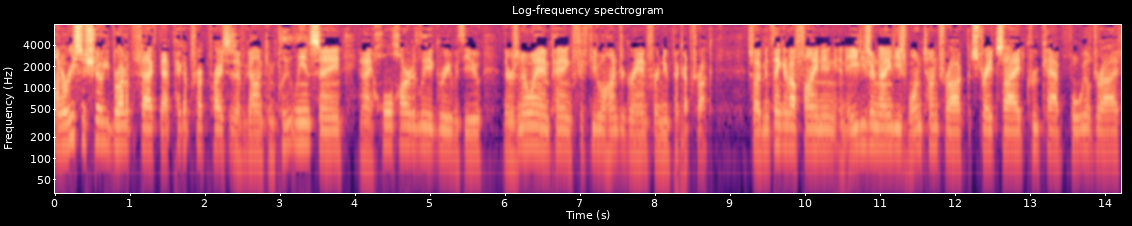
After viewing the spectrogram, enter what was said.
On a recent show, you brought up the fact that pickup truck prices have gone completely insane, and I wholeheartedly agree with you. There's no way I'm paying 50 to 100 grand for a new pickup truck. So I've been thinking about finding an 80s or 90s one ton truck, straight side, crew cab, four wheel drive,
